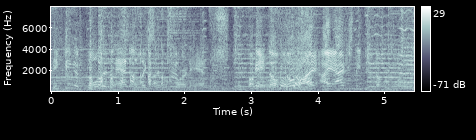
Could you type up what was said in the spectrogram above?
Thinking of golden hand elixir beforehand. Okay, no, no I, I actually do number one.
